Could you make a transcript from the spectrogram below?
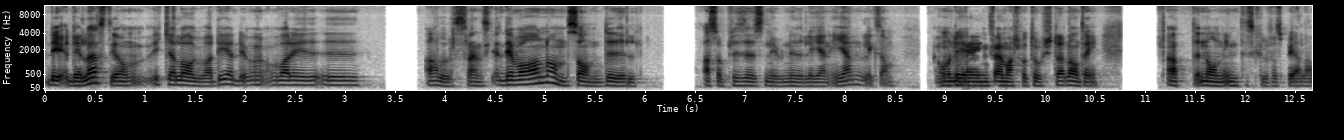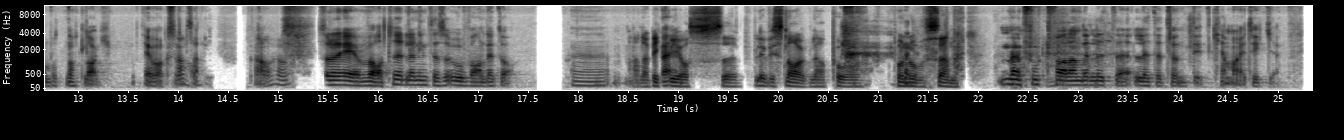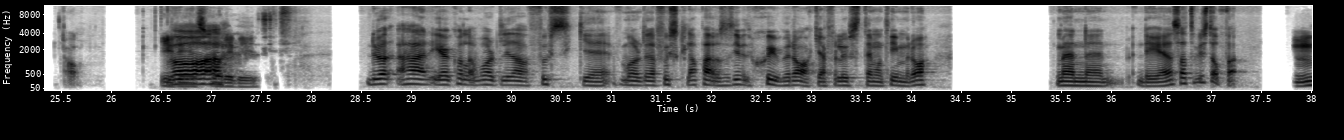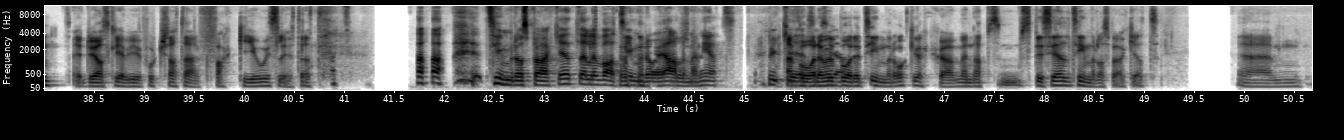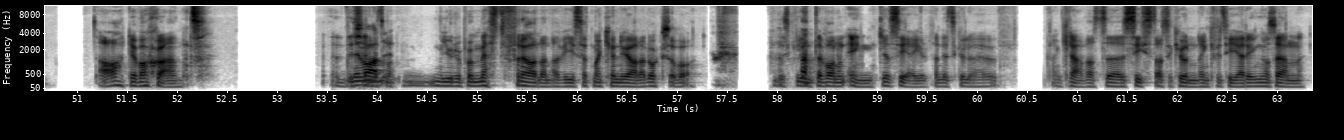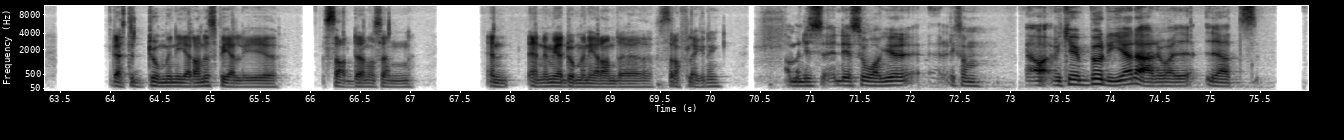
Det, det läste jag om. Vilka lag var det? Det var det i, allsvenskan. Det var någon sån deal. Alltså precis nu nyligen igen liksom. Om Mhm. det är inför en match på torsdag eller någonting. Att någon inte skulle få spela mot något lag. Det var också Jaha. så. här. Ja, ja. Så det var tydligen inte så ovanligt då. Eh, Ja, där fick men, vi oss, eh, blev vi snagla på, på nosen. men fortfarande lite, lite tuntigt kan man ju tycka. It is Vad- what it is. Du, här, jag kollar vårt lilla, fusk, vår lilla fusklapp här och så skrivit sju raka förluster mot Timrå. Men eh, det satte vi stopp för. Mm. Du, jag skrev ju fortsatt där, fuck you i slutet. Timråspöket eller bara Timrå i allmänhet? Vilket är både med både Timrå och Växjö, men speciellt Timråspöket. Ehm, ja, det var skönt. Det, Det kändes var som att gjorde det på mest Frölunda-viset man kunde göra det också på. Det skulle inte vara någon enkel seger, utan det skulle fan krävas eh, sista sekunden kvittering och sen rätt dominerande spel i sadden och sen en ännu mer dominerande straffläggning. Ja, men det, det såg ju liksom... Ja, vi kan ju börja där då i, i att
